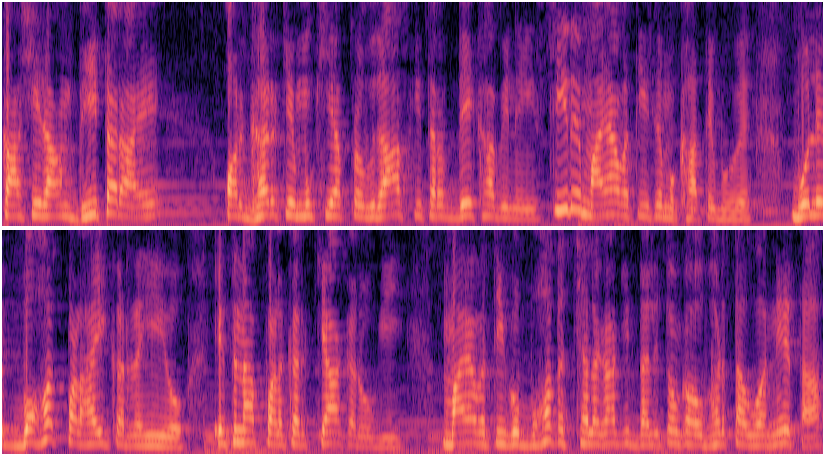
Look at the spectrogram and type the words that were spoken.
काशी राम भीतर आए और घर के मुखिया प्रभुदास की तरफ़ देखा भी नहीं, सीधे मायावती से मुखातिब हुए। बोले, बहुत पढ़ाई कर रही हो, इतना पढ़कर क्या करोगी? मायावती को बहुत अच्छा लगा कि दलितों का उभरता हुआ नेता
